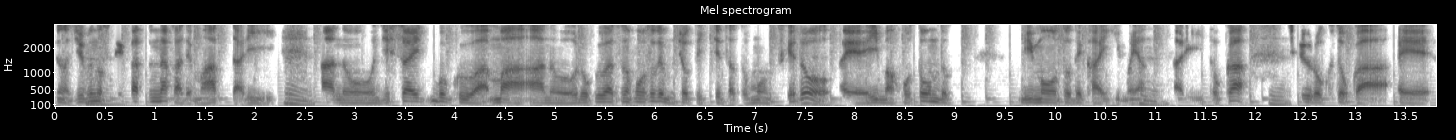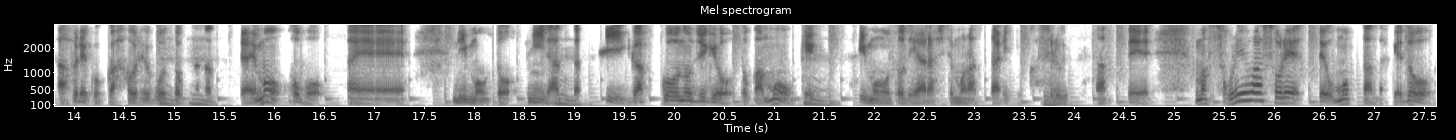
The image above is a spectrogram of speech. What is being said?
うのは自分の生活の中でもあったり、うんあの、実際僕は、まあ、あの、6月の放送でもちょっと言ってたと思うんですけど、えー今ほとんどリモートで会議もやったりとか、うん。収録とか、えーアフレコか、アフレコとかの試合もほぼ、えーリモートになったし、学校の授業とかも結構リモートでやらせてもらったりとかするようになって、まあ、それはそれって思ったんだけど、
